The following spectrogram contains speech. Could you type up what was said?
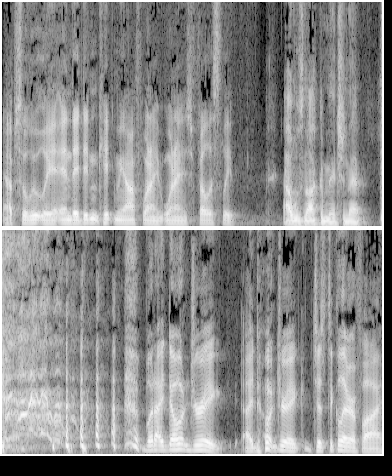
Absolutely, and they didn't kick me off when I when I fell asleep. I was not going to mention that. but I don't drink. I don't drink. Just to clarify,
